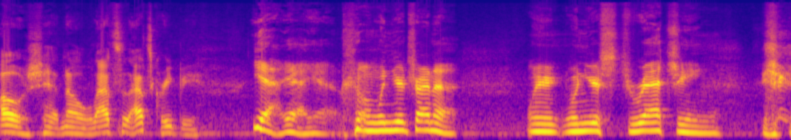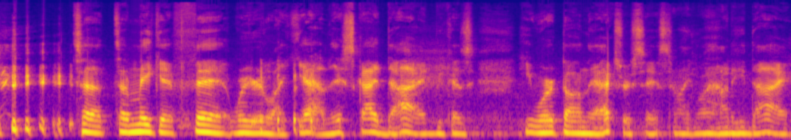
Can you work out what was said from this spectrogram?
oh shit, no, that's that's creepy. Yeah, yeah, yeah. when you're trying to, when when you're stretching to to make it fit, where you're like, yeah, this guy died because he worked on The Exorcist. I'm like, well, how did he die?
